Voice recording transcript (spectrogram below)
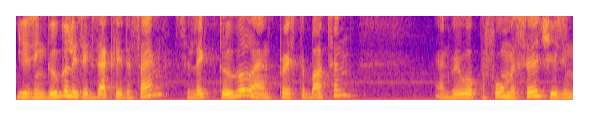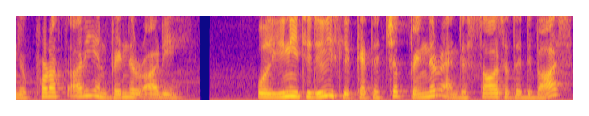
Using Google is exactly the same. Select Google and press the button and we will perform a search using your product ID and vendor ID. All you need to do is look at the chip vendor and the size of the device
